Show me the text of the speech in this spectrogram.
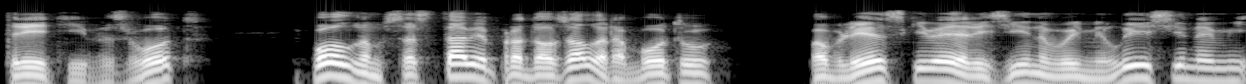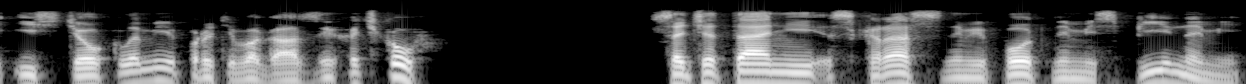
Третий взвод в полном составе продолжал работу, поблескивая резиновыми лысинами и стеклами противогазных очков. В сочетании с красными потными спинами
